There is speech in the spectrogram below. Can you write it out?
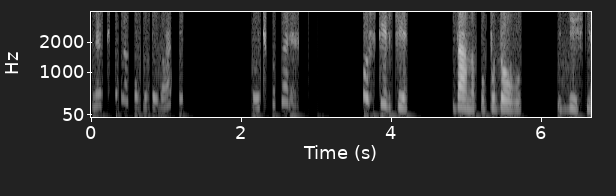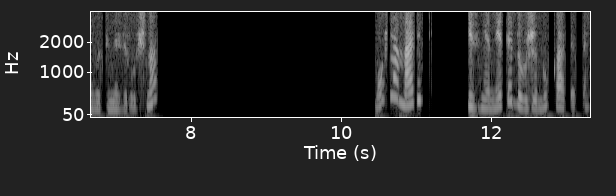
необхідно побудувати точку перетину. Оскільки дану побудову здійснювати незручно, можна навіть і змінити довжину катета,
